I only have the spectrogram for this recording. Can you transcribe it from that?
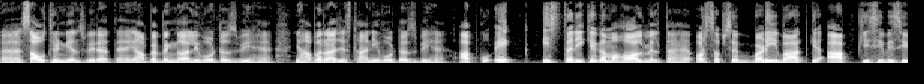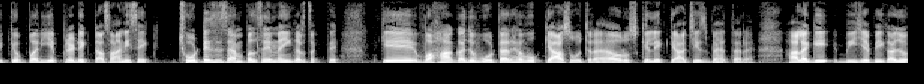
साउथ इंडियंस भी रहते हैं, यहाँ पर बंगाली वोटर्स भी हैं, यहाँ पर राजस्थानी वोटर्स भी हैं। आपको एक इस तरीके का माहौल मिलता है और सबसे बड़ी बात कि आप किसी भी सीट के ऊपर ये प्रेडिक्ट आसानी से छोटे से सैंपल से नहीं कर सकते कि वहाँ का जो वोटर है वो क्या सोच रहा है और उसके लिए क्या चीज़ बेहतर है। हालाँकि बीजेपी का जो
